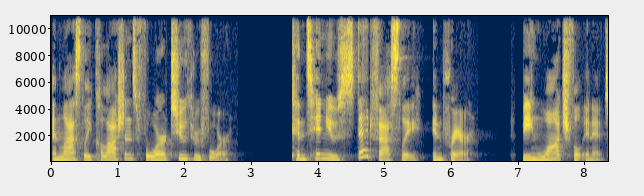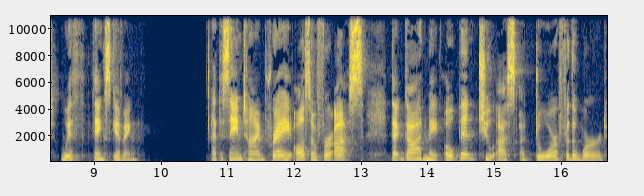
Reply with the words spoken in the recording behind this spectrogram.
And lastly, Colossians 4 2 through 4. Continue steadfastly in prayer, being watchful in it with thanksgiving. At the same time, pray also for us, that God may open to us a door for the word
